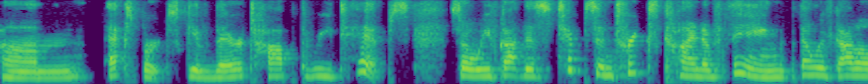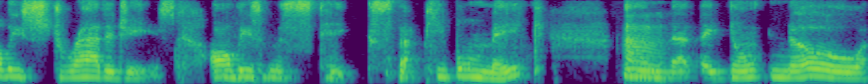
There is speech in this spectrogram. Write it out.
um, experts give their top three tips. So we've got this tips and tricks kind of thing, but then we've got all these strategies, all mm-hmm. these mistakes that people make and mm. that they don't know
